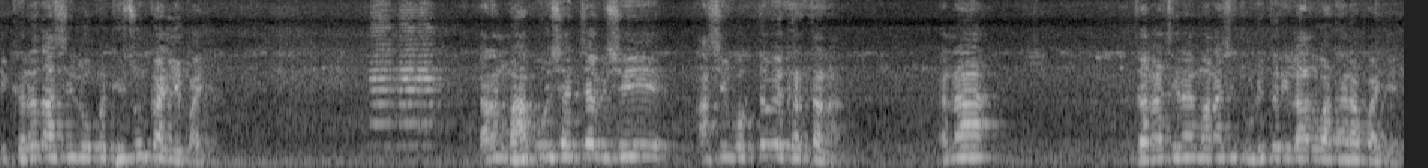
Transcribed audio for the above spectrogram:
ती खरंच अशी लोक ठिसून काढली पाहिजे. कारण महापुरुषांच्या विषयी अशी वक्तव्य करताना त्यांना जनाची नाही मनाची थोडी तरी लाज वाटायला पाहिजे.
